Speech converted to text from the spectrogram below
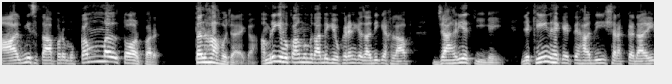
आलमी सतह पर मुकम्मल तौर पर तनहा हो जाएगा। अमरीकी हुकाम के मुताबिक यूक्रेन की आज़ादी के खिलाफ जाहरीत की गई। यकीन है कि इतिहादी शरकदारी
